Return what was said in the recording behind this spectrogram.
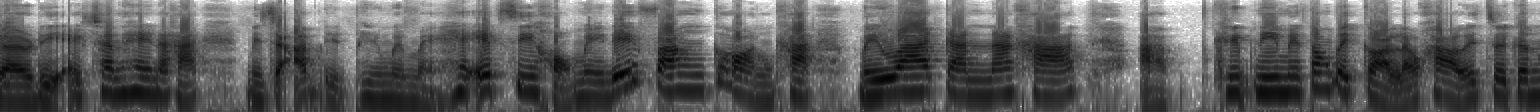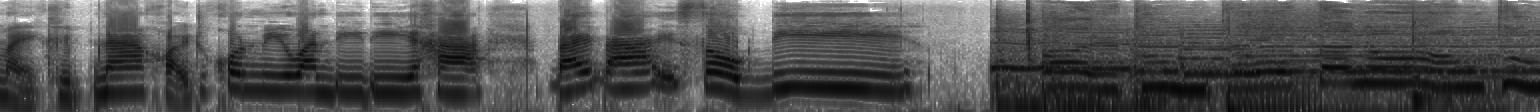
ยอยรีแอคชั่นให้นะคะเมย์จะอัปเดตเพลงใหม่ๆให้ FC ของเมย์ได้ฟังก่อนค่ะ ไม่ว่ากันนะคะอะคลิปนี้ไม่ต้องไปก่อนแล้วค่ะไว้เจอกันใหม่คลิปหน้าขอให้ทุกคนมีวันดีๆค่ะบายบายโศกดีไอ้ทุ่มเทแต่น้องทุ่ม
